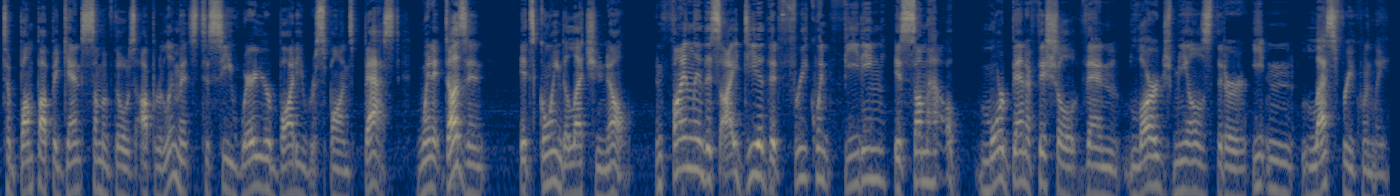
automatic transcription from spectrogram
to bump up against some of those upper limits to see where your body responds best. When it doesn't, it's going to let you know. And finally, this idea that frequent feeding is somehow more beneficial than large meals that are eaten less frequently.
